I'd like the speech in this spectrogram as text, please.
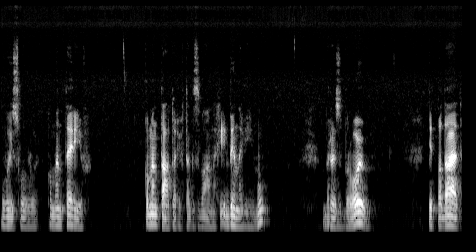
вислови коментарів, коментаторів так званих іди на війну бере зброю, підпадає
